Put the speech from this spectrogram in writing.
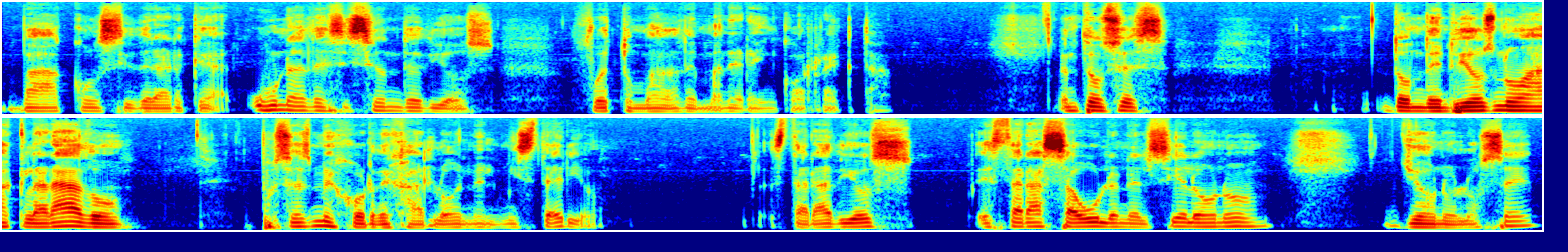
va a considerar que una decisión de Dios fue tomada de manera incorrecta. Entonces, donde Dios no ha aclarado, pues es mejor dejarlo en el misterio. ¿Estará Dios, estará Saúl en el cielo o no? Yo no lo sé.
